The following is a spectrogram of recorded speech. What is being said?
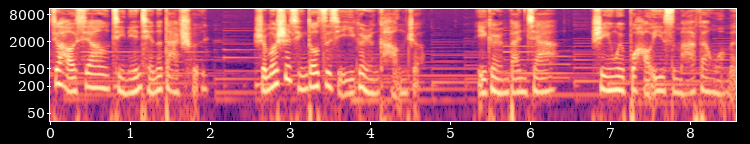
就好像几年前的大纯，什么事情都自己一个人扛着，一个人搬家，是因为不好意思麻烦我们；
